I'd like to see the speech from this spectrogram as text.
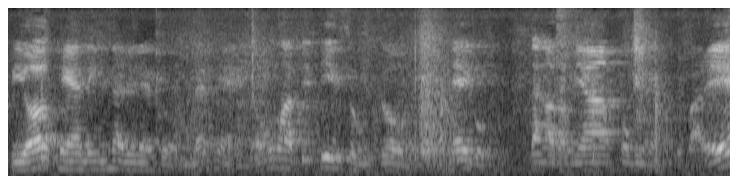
ပြီးတော့ခရမ်းသီးနှက်လေးနဲ့ဆိုမနေ့ပြန်လုံးဝပြည့်ပြည့်စုံစုံနဲ့ကိုတန်တော်များပုံပြနေတာဖြစ်ပါတယ်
